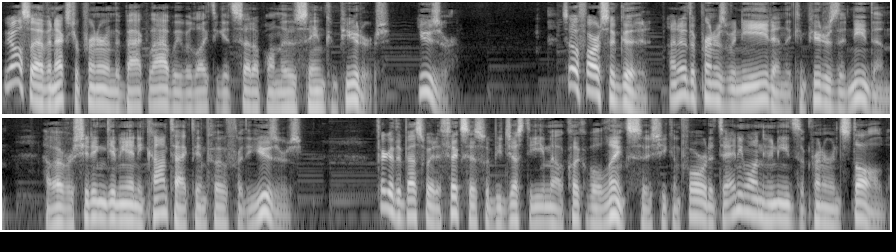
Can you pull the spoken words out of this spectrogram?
We also have an extra printer in the back lab we would like to get set up on those same computers. User. So far, so good. I know the printers we need and the computers that need them. However, she didn't give me any contact info for the users. Figured the best way to fix this would be just to email clickable links so she can forward it to anyone who needs the printer installed.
